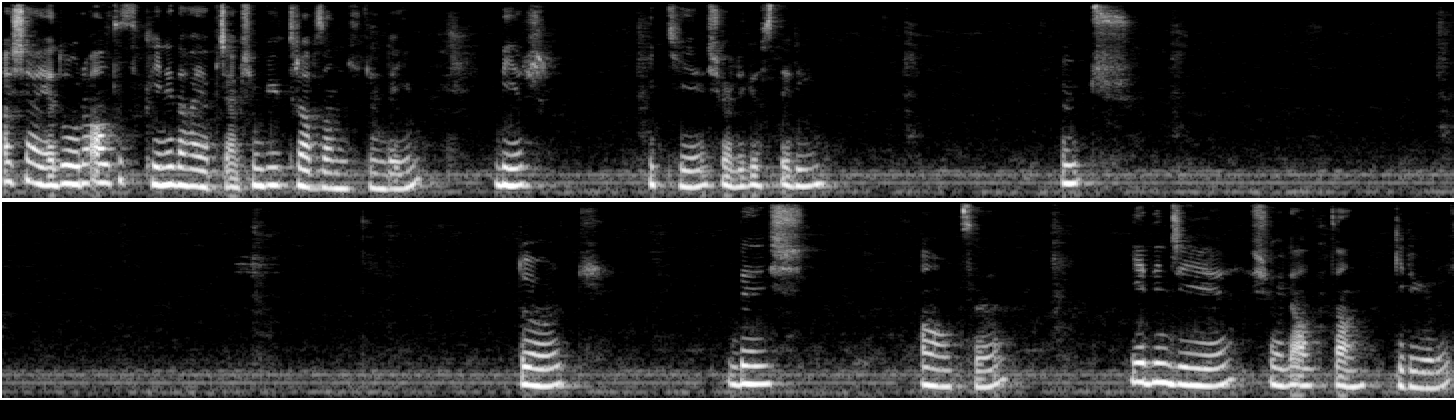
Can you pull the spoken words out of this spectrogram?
Aşağıya doğru 6 sık iğne daha yapacağım. Şimdi büyük trabzanın üstündeyim. 1 2 şöyle göstereyim. 3 4 5 6 Yedinciyi şöyle alttan giriyoruz.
